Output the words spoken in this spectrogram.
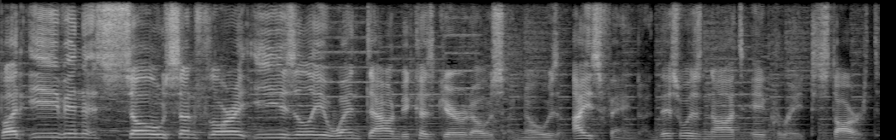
But even so, Sunflora easily went down because Gyarados knows Ice Fang. This was not a great start.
